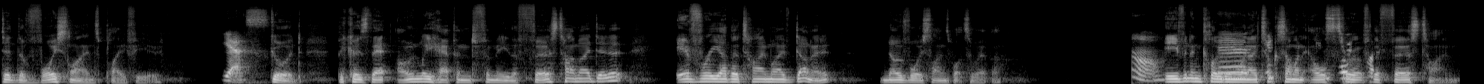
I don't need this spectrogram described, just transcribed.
did the voice lines play for you? Yes. Good, because that only happened for me the first time I did it. Every other time I've done it, no voice lines whatsoever. Oh, Even including when I took someone else through it for the first time.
